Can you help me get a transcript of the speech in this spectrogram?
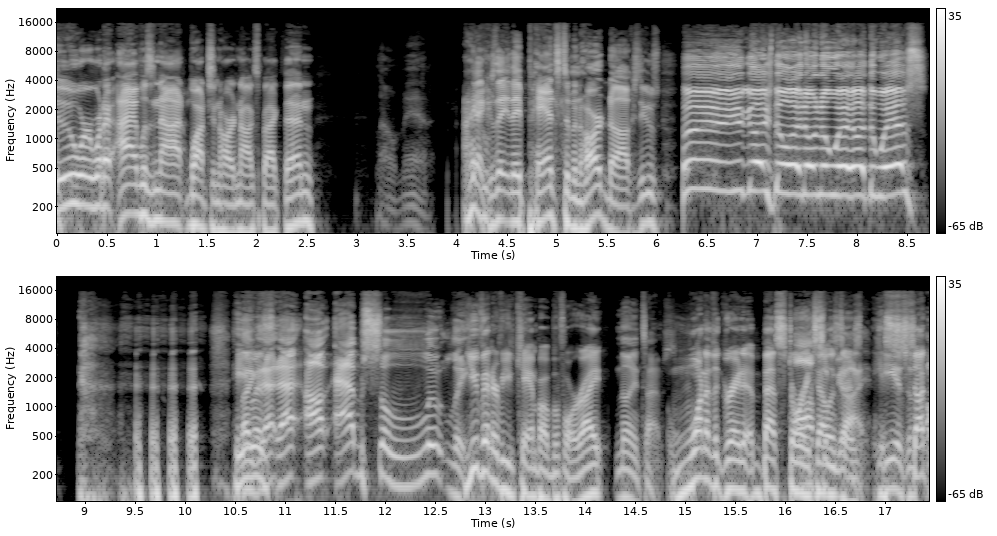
02 or whatever. I was not watching Hard Knocks back then. Oh man, I- yeah, because they they pantsed him in Hard Knocks. He goes, "Hey, you guys know I don't know where underwear is." he like was. that, that uh, absolutely You've interviewed Campo before, right? a million times. One of the great, best storytellers. Awesome there is. guy. He's He is an such a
